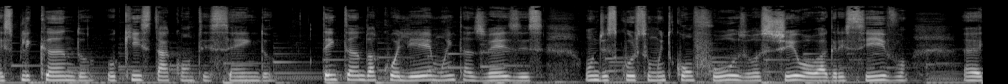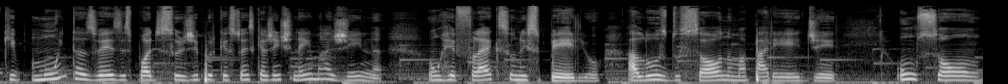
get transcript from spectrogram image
explicando o que está acontecendo, tentando acolher muitas vezes um discurso muito confuso, hostil ou agressivo. É, que muitas vezes pode surgir por questões que a gente nem imagina. Um reflexo no espelho, a luz do sol numa parede, um som,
